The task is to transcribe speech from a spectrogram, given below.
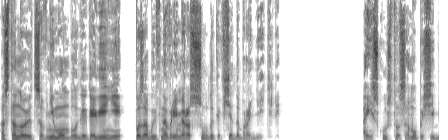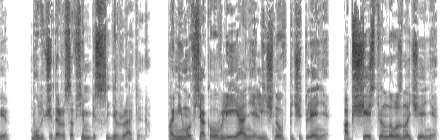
остановятся в немом благоговении, позабыв на время рассудок и все добродетели. А искусство само по себе будучи даже совсем бессодержательным, помимо всякого влияния, личного впечатления, общественного значения,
